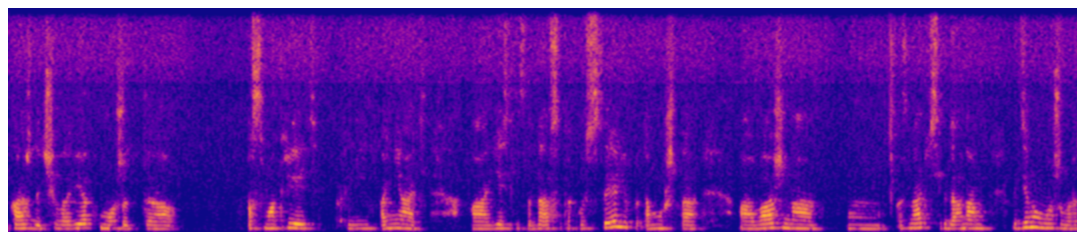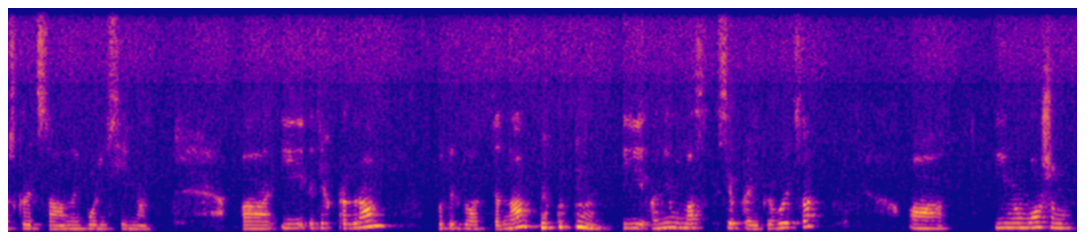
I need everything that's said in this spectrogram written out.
каждый человек может посмотреть и понять, а, если задаться такой целью, потому что а, важно знать всегда нам, где мы можем раскрыться наиболее сильно. А, и этих программ, вот их 21, и они у нас все проигрываются, и мы можем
